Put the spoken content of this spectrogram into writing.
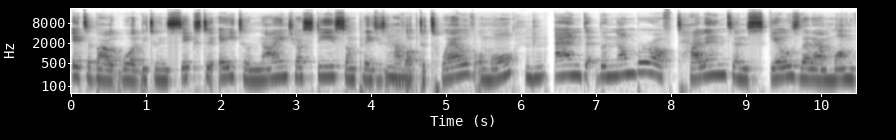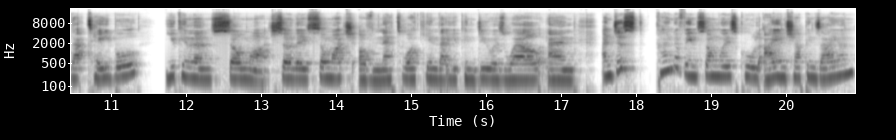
it's about what between six to eight or nine trustees. Some places have mm-hmm. up to 12 or more. Mm-hmm. And the number of talents and skills that are among that table you can learn so much. So there's so much of networking that you can do as well. And and just kind of in some ways called iron sharpens iron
